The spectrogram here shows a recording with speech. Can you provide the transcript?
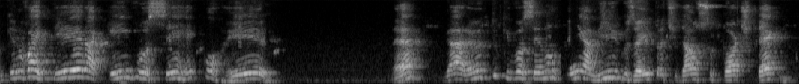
porque não vai ter a quem você recorrer, né? Garanto que você não tem amigos aí para te dar um suporte técnico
